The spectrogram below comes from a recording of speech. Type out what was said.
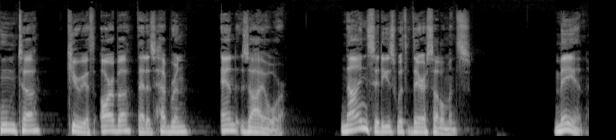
Humtah, Kiriath Arba, that is Hebron, and Zior, nine cities with their settlements. Maon,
